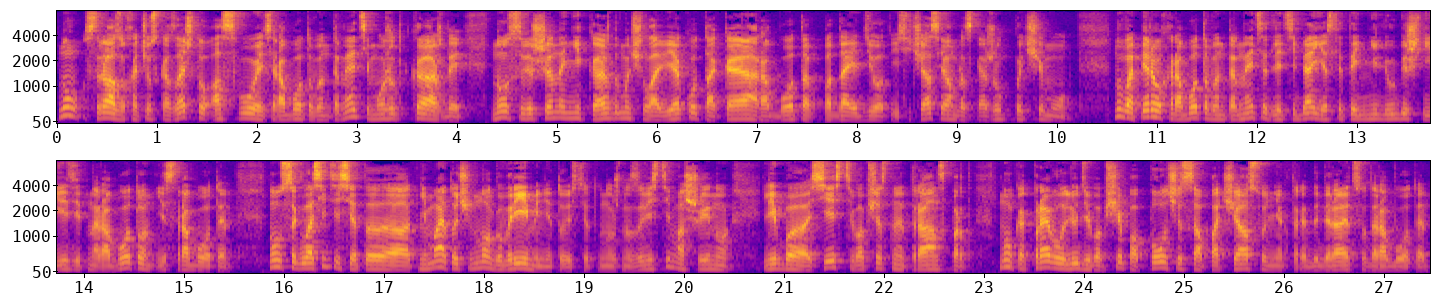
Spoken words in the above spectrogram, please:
Ну, сразу хочу сказать, что освоить работу в интернете может каждый, но совершенно не каждому человеку такая работа подойдет, и сейчас я вам расскажу почему. Ну, во-первых, работа в интернете для тебя, если ты не любишь ездить на работу и с работы. Ну, согласитесь, это отнимает очень много времени, то есть это нужно завести машину, либо сесть в общественный транспорт. Ну, как правило, люди вообще по полчаса, по часу некоторые добираются до работы.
